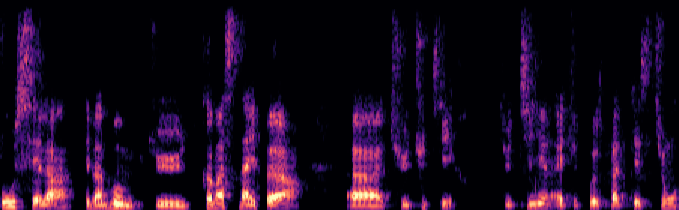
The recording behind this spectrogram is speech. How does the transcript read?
où c'est là, et ben boum, tu comme un sniper, euh, tu, tu tires tu tires et tu te poses pas de questions.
